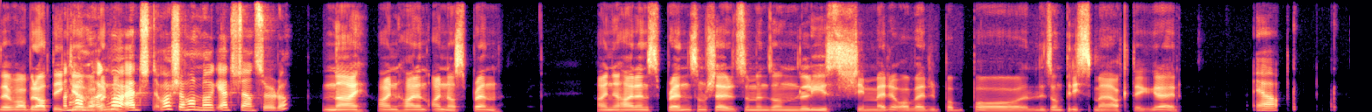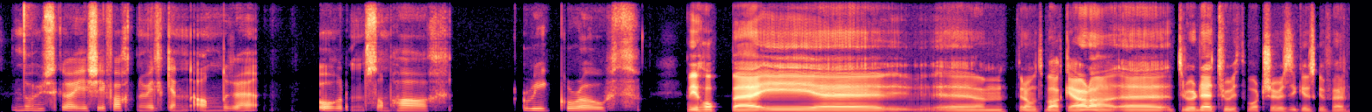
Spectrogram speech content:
Det var bra at det Men ikke han, var han. var, edge, var ikke han òg edge dancer, da? Nei, han har en annen sprenn. Han har en sprenn som ser ut som en sånn lysskimmer over på, på litt sånn prismeaktige greier. Ja. Nå husker jeg ikke i farten hvilken andre orden som har regrowth. Vi hopper i uh, fram og tilbake her, da. Uh, tror det er Truth Watcher, hvis ikke jeg husker feil.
